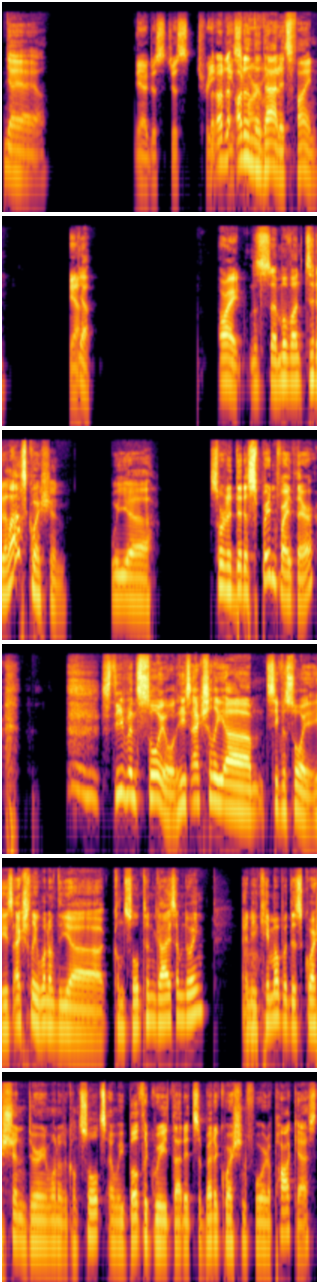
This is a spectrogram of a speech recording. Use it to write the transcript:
yeah, yeah, yeah. Yeah, just just treat But other other than that, it. it's fine. Yeah. yeah. All right, let's uh, move on to the last question. We uh sort of did a sprint right there. Stephen Soil. He's actually um Stephen Soy. He's actually one of the uh consultant guys I'm doing. And he came up with this question during one of the consults, and we both agreed that it's a better question for the podcast.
